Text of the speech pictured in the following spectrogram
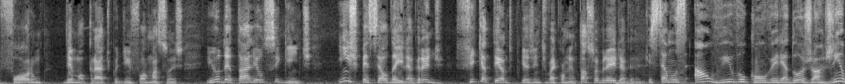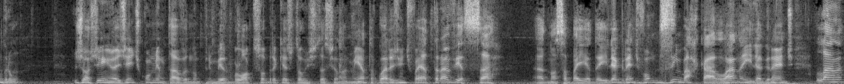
fórum democrático de informações. E o detalhe é o seguinte: em especial da Ilha Grande, fique atento porque a gente vai comentar sobre a Ilha Grande. Estamos ao vivo com o vereador Jorginho Brum. Jorginho, a gente comentava no primeiro bloco sobre a questão do estacionamento. Agora a gente vai atravessar a nossa Baía da Ilha Grande, vamos desembarcar lá na Ilha Grande. Lá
